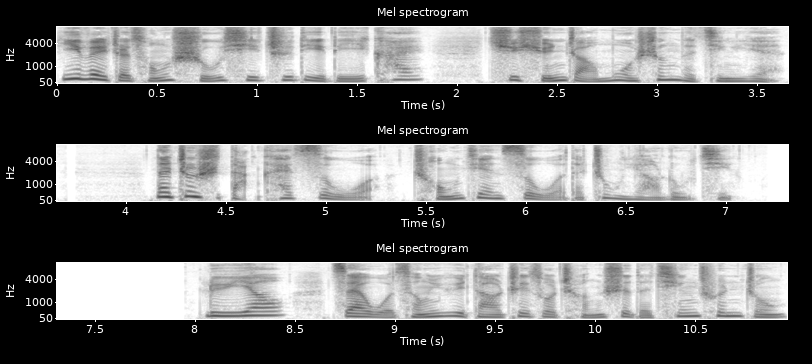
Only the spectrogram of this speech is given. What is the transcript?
意味着从熟悉之地离开，去寻找陌生的经验。那正是打开自我、重建自我的重要路径。吕妖在我曾遇到这座城市的青春中，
